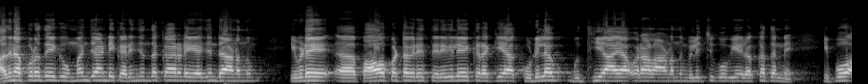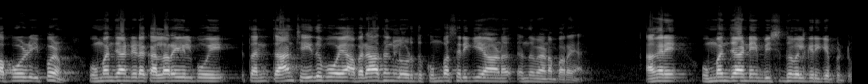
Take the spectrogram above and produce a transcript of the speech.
അതിനപ്പുറത്തേക്ക് ഉമ്മൻചാണ്ടി കരിഞ്ചന്തക്കാരുടെ ഏജന്റാണെന്നും ഇവിടെ പാവപ്പെട്ടവരെ തെരുവിലേക്ക് ഇറക്കിയ കുടില ബുദ്ധിയായ ഒരാളാണെന്നും വിളിച്ചു കൂവിയവരൊക്കെ തന്നെ ഇപ്പോൾ അപ്പോൾ ഇപ്പോഴും ഉമ്മൻചാണ്ടിയുടെ കല്ലറയിൽ പോയി തൻ താൻ ചെയ്തു പോയ അപരാധങ്ങൾ ഓർത്ത് കുമ്പസരിക്കുകയാണ് എന്ന് വേണം പറയാൻ. അങ്ങനെ ഉമ്മൻചാണ്ടിയും വിശുദ്ധവൽക്കരിക്കപ്പെട്ടു.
